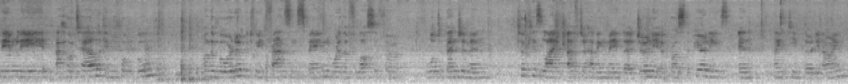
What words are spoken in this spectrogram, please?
namely a hotel in Portbou on the border between France and Spain, where the philosopher Walter Benjamin took his life after having made the journey across the Pyrenees in 1939,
